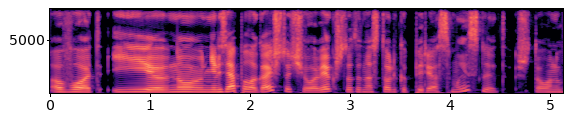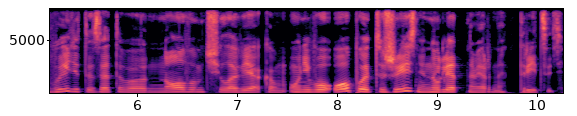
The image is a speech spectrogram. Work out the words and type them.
Вот. И, ну, нельзя полагать, что человек что-то настолько переосмыслит, что он выйдет из этого новым человеком. У него опыт жизни, ну, лет, наверное, 30.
